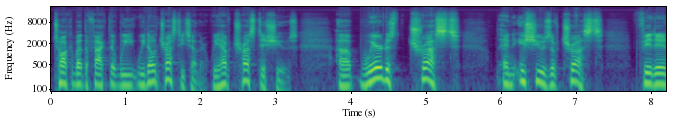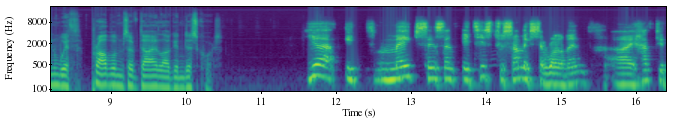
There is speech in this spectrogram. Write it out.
talk about the fact that we we don't trust each other. We have trust issues. Uh, where does trust and issues of trust fit in with problems of dialogue and discourse? Yeah, it makes sense and it is to some extent relevant. I have to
